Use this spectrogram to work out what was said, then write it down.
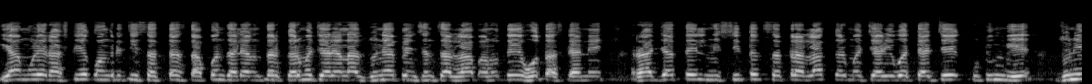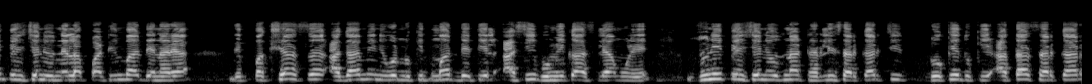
यामुळे राष्ट्रीय काँग्रेसची सत्ता स्थापन झाल्यानंतर कर्मचाऱ्यांना जुन्या पेन्शनचा लाभ अनुदय होत असल्याने राज्यातील निश्चितच सतरा लाख कर्मचारी व त्यांचे कुटुंबीय जुनी पेन्शन योजनेला पाठिंबा देणाऱ्या दे- पक्षास आगामी निवडणुकीत मत देतील अशी भूमिका असल्यामुळे जुनी पेन्शन योजना ठरली सरकारची डोकेदुखी. आता सरकार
